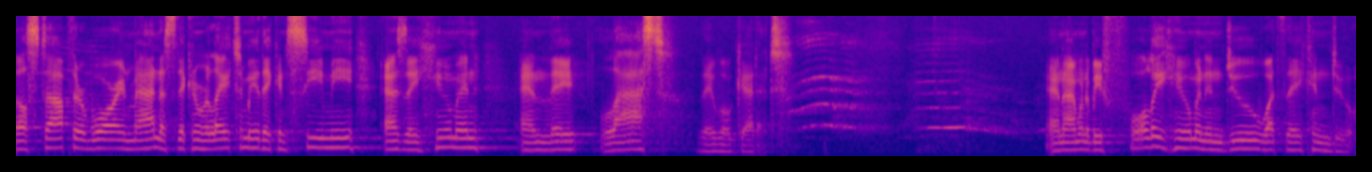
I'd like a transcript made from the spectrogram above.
they'll stop their war and madness. They can relate to me, they can see me as a human, and they last, they will get it and I'm going to be fully human and do what they can do.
